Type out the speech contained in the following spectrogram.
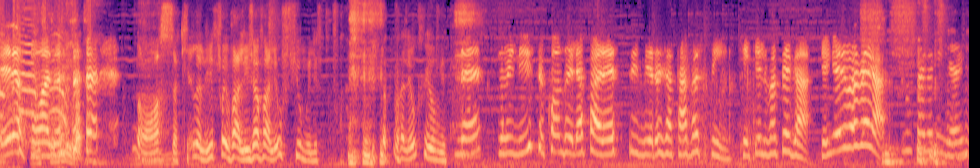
Ele é foda. Nossa, aquilo ali foi valer, já valeu o filme. Ele valeu o filme. Né? No início, quando ele aparece primeiro, eu já tava assim: quem que ele vai pegar? Quem que ele vai pegar? Não pega ninguém.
